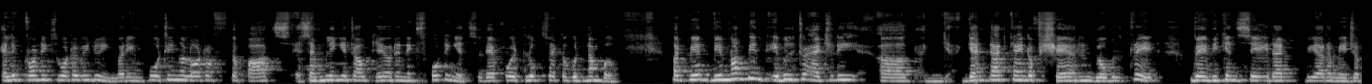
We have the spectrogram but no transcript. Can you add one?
Electronics, what are we doing? We're importing a lot of the parts, assembling it out here, and exporting it. So therefore, it looks like a good number but we have, we have not been able to actually uh, get that kind of share in global trade where we can say that we are a major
